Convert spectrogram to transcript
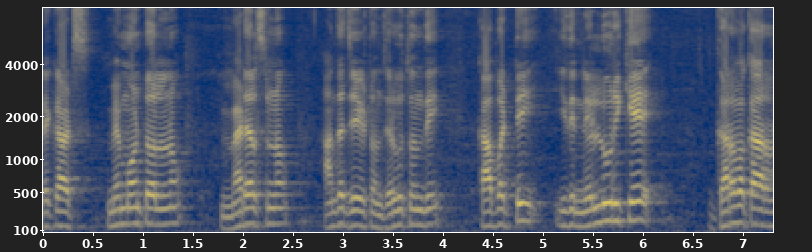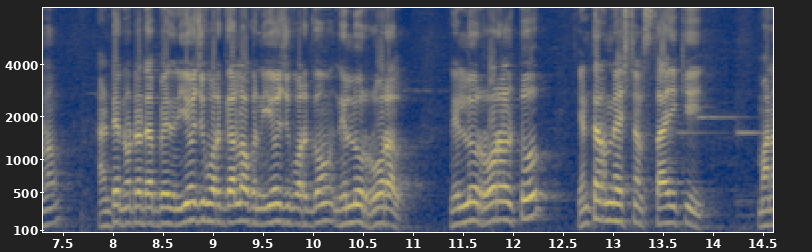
రికార్డ్స్ మెమోంటోలను మెడల్స్ను అందజేయటం జరుగుతుంది. కాబట్టి ఇది నెల్లూరికే గర్వకారణం అంటే నూట డెబ్బై ఐదు నియోజకవర్గాల్లో ఒక నియోజకవర్గం Nellore rural. Nellore rural to international స్థాయికి మన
